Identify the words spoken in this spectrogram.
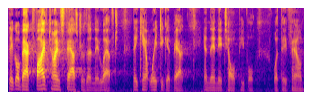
They go back five times faster than they left. They can't wait to get back, and then they tell people what they found.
